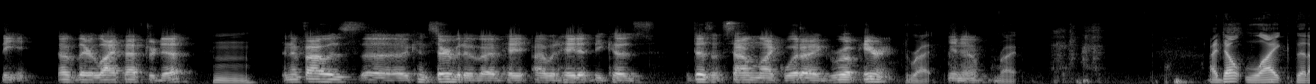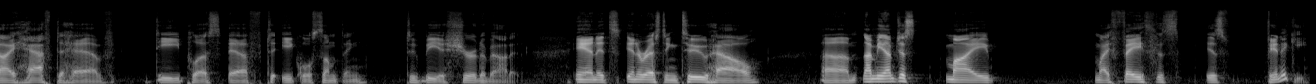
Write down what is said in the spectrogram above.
the of their life after death. Hmm. And if I was uh, conservative, I'd hate. I would hate it because it doesn't sound like what I grew up hearing. Right. You know. Right. I don't like that I have to have D plus F to equal something to be assured about it. And it's interesting too how, um, I mean, I'm just my my faith is is finicky.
